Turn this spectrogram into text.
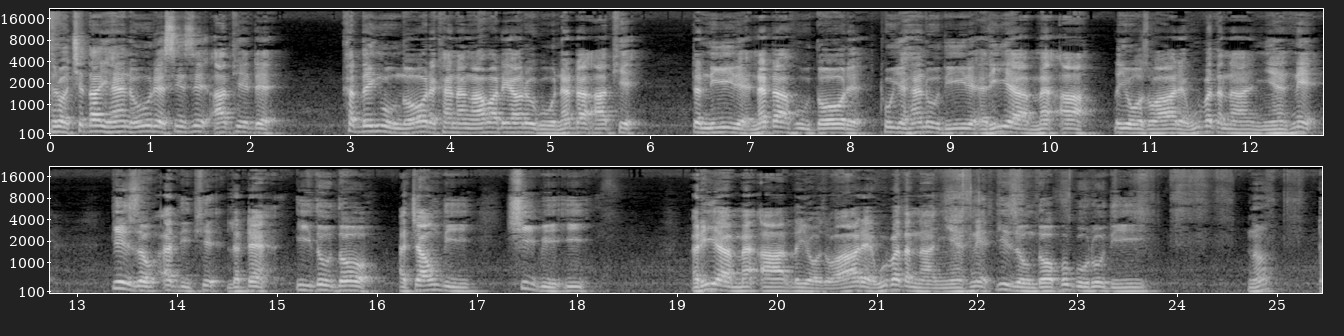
အဲ့တော့จิตတယဟန်တို့တဲ့စင်စစ်အားဖြစ်တဲ့ခတ်သိမ်းကုန်သောတဲ့ခန္ဓာ၅ပါးတရားတို့ကိုအနတ္တအားဖြစ်တနည်းတဲ့အနတ္တဟုသောတဲ့ထိုယဟန်တို့သည်တဲ့အရိယာမတ်အားလျော်စွာတဲ့ဝိပဿနာဉာဏ်နှင့်ပြည့်စုံအပ်သည်ဖြစ်လက်တန့်ဤသို့သောအကြောင်းသည်ရှိပေ၏ အရိယာမတ်အားလျော်စွာတဲ့ဝိပဿနာဉာဏ်နှင့်ပြည့်စုံသောပုဂ္ဂိုလ်တို့သည်နော်တ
